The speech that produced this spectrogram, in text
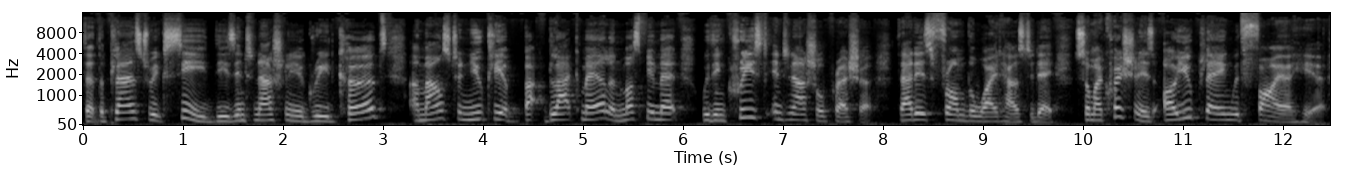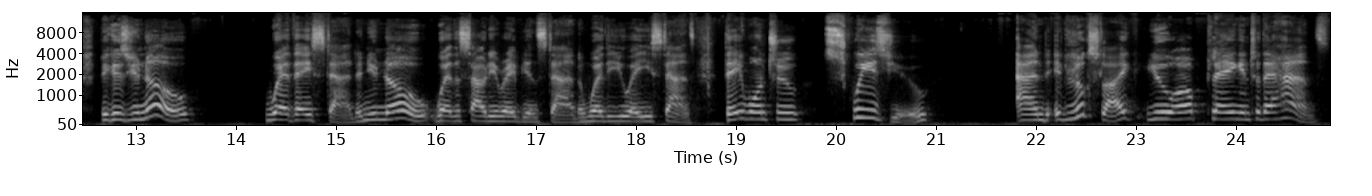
that the plans to exceed these internationally agreed curbs amounts to nuclear blackmail and must be met with increased international pressure. That is from the White House today. So my question is: Are you playing with fire here? Because you know where they stand, and you know where the Saudi Arabians stand and where the UAE stands. They want to squeeze you, and it looks like you are playing into their hands.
